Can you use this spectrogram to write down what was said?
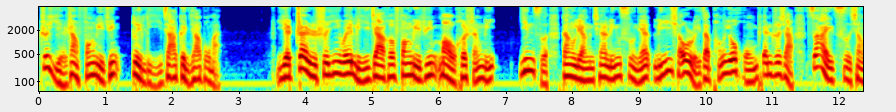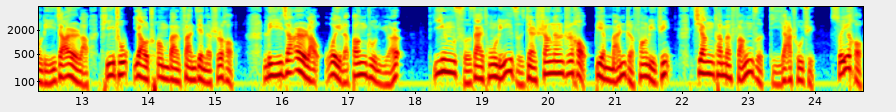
这也让方丽君对李家更加不满。也正是因为李家和方丽君貌合神离。因此，当两千零四年李小蕊在朋友哄骗之下再次向李家二老提出要创办饭店的时候，李家二老为了帮助女儿，因此在同李子健商量之后，便瞒着方丽君将他们房子抵押出去，随后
